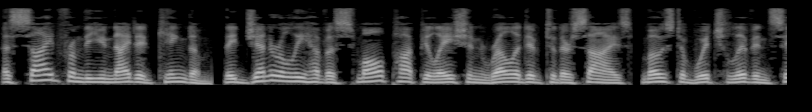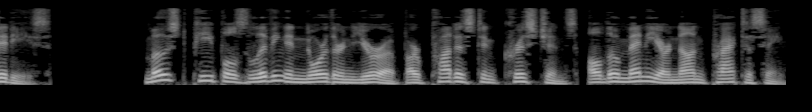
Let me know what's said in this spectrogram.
Aside from the United Kingdom, they generally have a small population relative to their size, most of which live in cities. Most peoples living in Northern Europe are Protestant Christians, although many are non-practicing.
